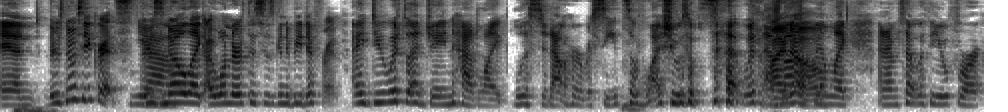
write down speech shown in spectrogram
and there's no secrets. Yeah. There's no like I wonder if this is going to be different. I do wish that Jane had like listed out her receipts of why she was upset with Emma. I know. Been like, and I'm upset with you for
